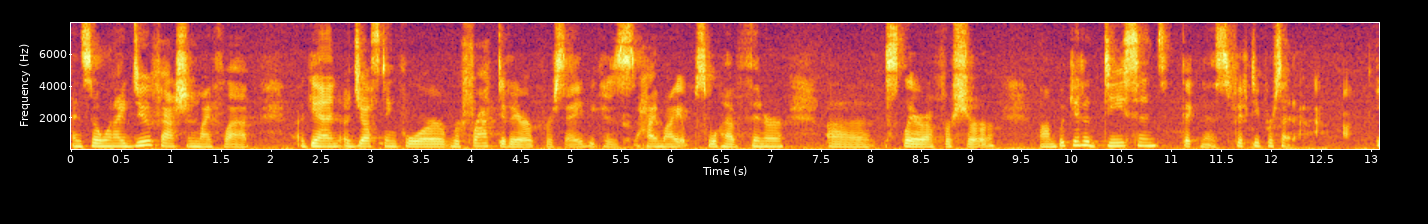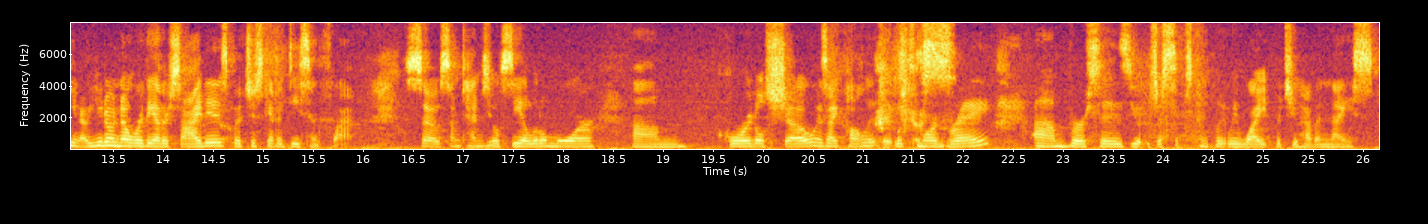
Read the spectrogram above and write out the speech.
And so when I do fashion my flap, again, adjusting for refractive error per se, because high myopes will have thinner uh, sclera for sure, um, but get a decent thickness, 50%. You know, you don't know where the other side is, but just get a decent flap. So sometimes you'll see a little more um, choroidal show, as I call it. It looks Yes. more gray um, versus you, it just looks completely white, but you have a nice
